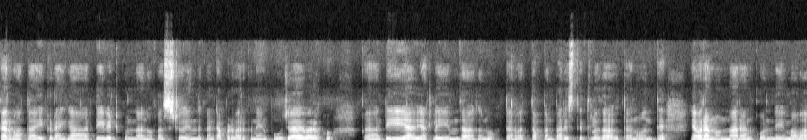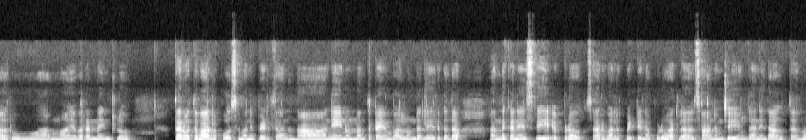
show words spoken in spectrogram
తర్వాత ఇక్కడ ఇక టీ పెట్టుకున్నాను ఫస్ట్. ఎందుకంటే అప్పటి వరకు నేను పూజ అయ్యే వరకు టీ అవి అట్లా ఏం తాగను. తర్వాత తప్పని పరిస్థితిలో తాగుతాను అంతే. ఎవరన్నా ఉన్నారనుకోండి మా వారు అమ్మ ఎవరన్నా ఇంట్లో తర్వాత వాళ్ళ కోసమని పెడతాను. నా నేనున్నంత టైం వాళ్ళు ఉండలేరు కదా. అందుకనేసి ఎప్పుడో ఒకసారి వాళ్ళకి పెట్టినప్పుడు అట్లా స్నానం చేయంగానే తాగుతాను.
